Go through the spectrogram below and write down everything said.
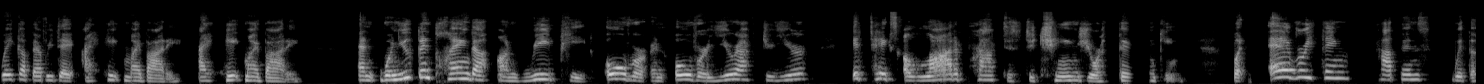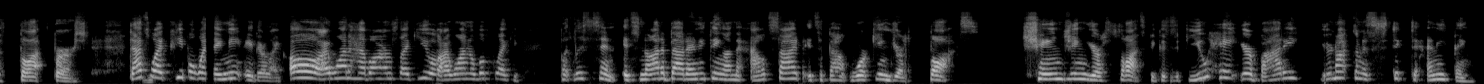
wake up every day. I hate my body. I hate my body. And when you've been playing that on repeat over and over, year after year, it takes a lot of practice to change your thinking. But everything happens with the thought first. That's why people, when they meet me, they're like, oh, I want to have arms like you. I want to look like you. But listen, it's not about anything on the outside. It's about working your thoughts, changing your thoughts. Because if you hate your body, you're not going to stick to anything.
